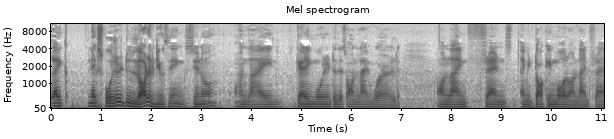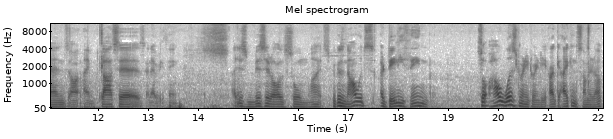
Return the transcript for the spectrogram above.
like an exposure to a lot of new things, you know, online, getting more into this online world, online friends, I mean, talking more online friends, online classes, and everything. I just miss it all so much because now it's a daily thing. So, how was 2020? I, I can sum it up.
